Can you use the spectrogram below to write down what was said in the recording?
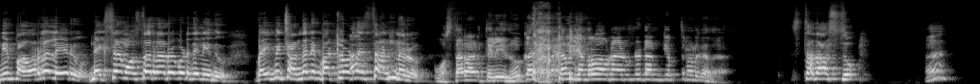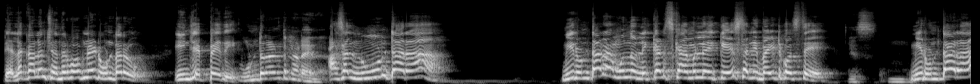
మీరు పవర్లో లేరు. నెక్స్ట్ టైం వస్తారో రారో కూడా తెలియదు పైపించి అందరినీ బట్టలు ఉడదీస్తా అంటున్నారు. వస్తారా తెలియదు కానీ చంద్రబాబు నాయుడు ఉండటానికి చెప్తున్నాడు కదా. ఆ? తెల్లకాలం చంద్రబాబు నాయుడు ఉండరు ఈయన చెప్పేది. ఉండరంటున్నాడు ఆయన. అసలు నువ్వు ఉంటారా? మీరు ఉంటారా ముందు లిక్కర్ స్కామ్లో ఈ కేసు అన్ని బయటకు వస్తే. మీరు ఉంటారా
